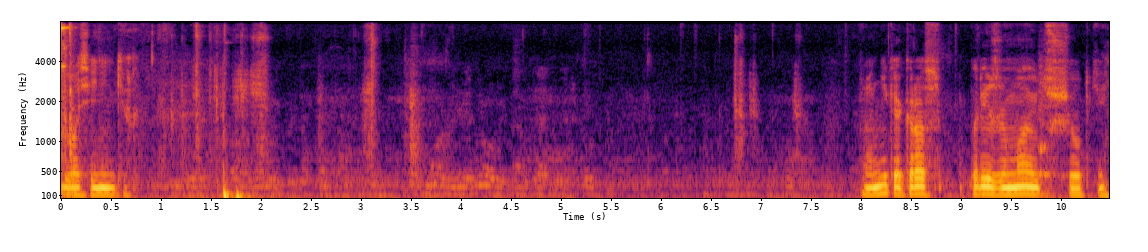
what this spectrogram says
два синеньких. Они как раз прижимают щетки.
